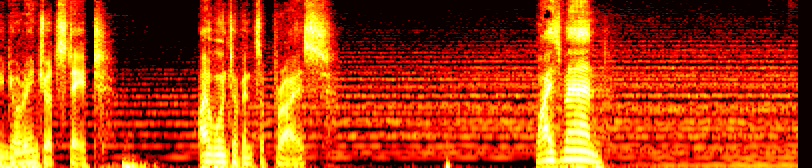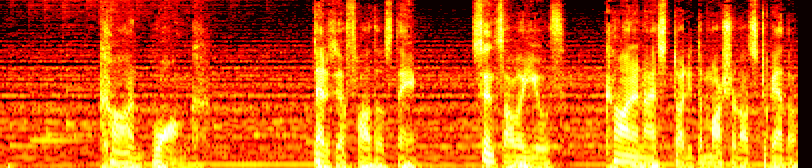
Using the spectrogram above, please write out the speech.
In your injured state. I wouldn't have been surprised. Wise man! Khan Wong. That is your father's name. Since our youth, Khan and I studied the martial arts together.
